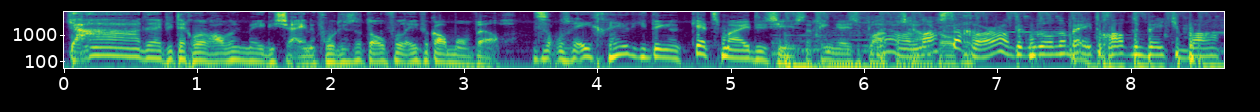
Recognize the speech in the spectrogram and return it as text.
ja, daar heb je tegenwoordig alweer medicijnen voor. Dus dat overleef ik allemaal wel. Het is als echt hele dingen catch my disease. Dan ging deze plaat Ja, lastig over. hoor, want ik bedoel, dan ben je toch altijd een beetje bang.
